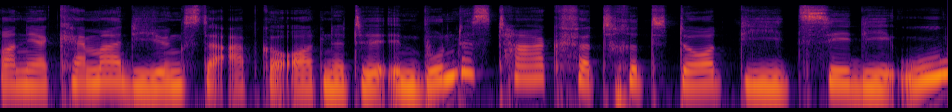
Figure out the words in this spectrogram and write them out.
Ronja Kemmer, die jüngste Abgeordnete im Bundestag, vertritt dort die CDU.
